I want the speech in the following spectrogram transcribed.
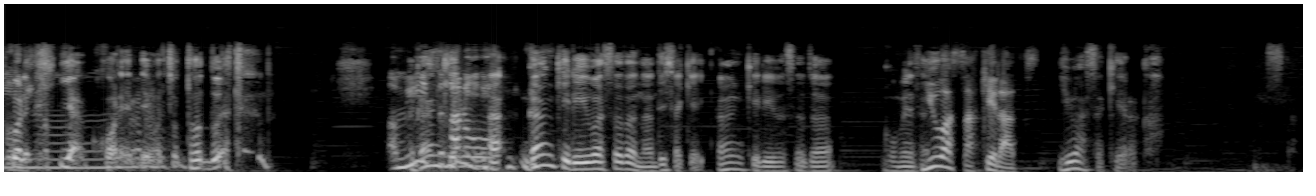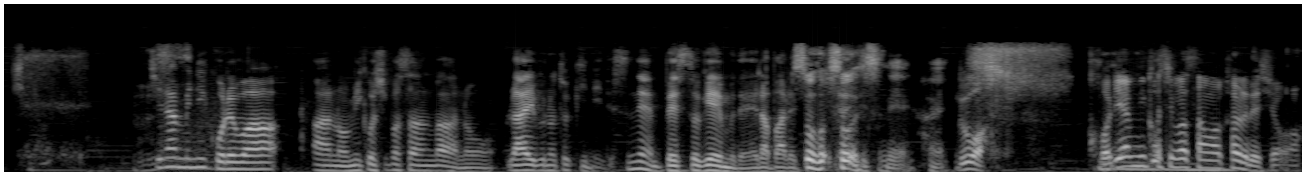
これ、いや、これでもちょっとどうやったあ、見にガンケリ、行ったのにあ、ガンケリ岩貞何でしたっけ？ガンケリ岩貞、ごめんなさい。湯浅、ケラーです。湯浅ケラか。ちなみにこれは、あの、三越場さんが、あの、ライブの時にですね、ベストゲームで選ばれてそう、そうですね。はい。うわ。こりゃ、みこしばさんわかるでしょ。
